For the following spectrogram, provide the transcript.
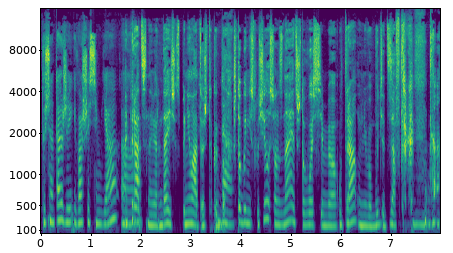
Точно так же и ваша семья. а, Опираться, наверное, да, я сейчас поняла то, что как Да. бы, что бы ни случилось, он знает, что в 8 утра у него будет завтрак. Да.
